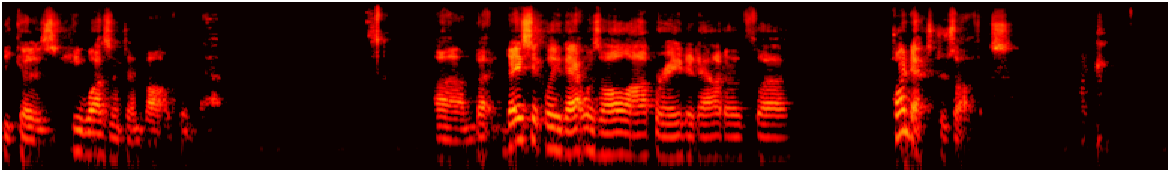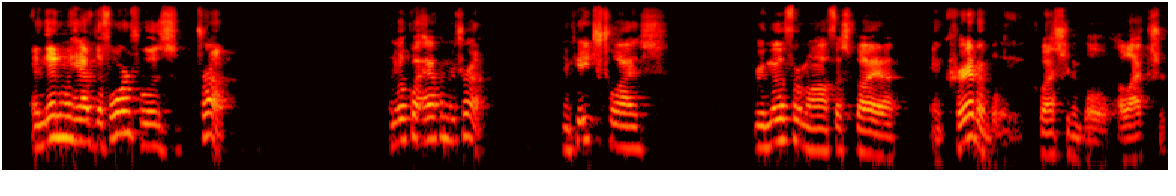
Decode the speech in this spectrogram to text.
because he wasn't involved in that. Um, but basically, that was all operated out of uh, Poindexter's office. And then we have the fourth was Trump. And look what happened to Trump. Impeached twice, removed from office by a incredibly questionable election.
